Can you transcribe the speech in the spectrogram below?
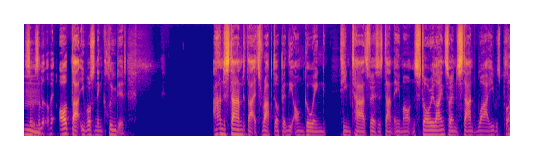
Mm. So it's a little bit odd that he wasn't included. I understand that it's wrapped up in the ongoing Team Taz versus Dante Martin storyline, so I understand why he was put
